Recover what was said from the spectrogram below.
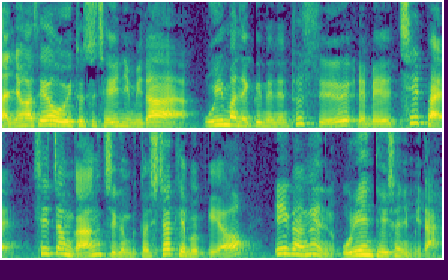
안녕하세요. 오이토스 제인입니다. 5일 만에 끝내는 토스 레벨 7, 8 실전강 지금부터 시작해 볼게요. 1강은 오리엔테이션입니다.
